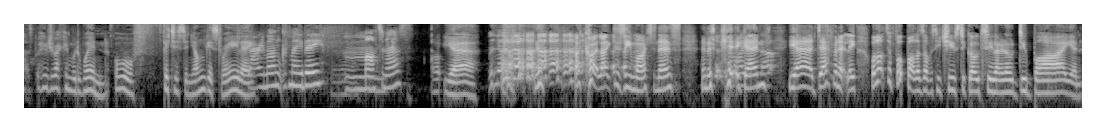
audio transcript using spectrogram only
Oh, who do you reckon would win? Oh, fittest and youngest, really. Gary Monk, maybe. Yeah. Mm, Martinez. Oh, yeah. I'd quite like to see Martinez in his kit again. Yeah, definitely. Well, lots of footballers obviously choose to go to, I don't know, Dubai and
